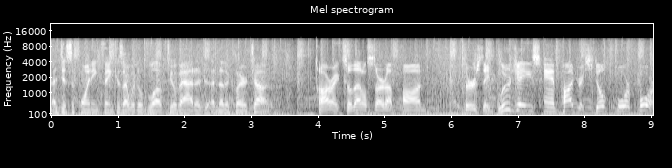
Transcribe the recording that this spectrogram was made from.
a disappointing thing because I would have loved to have added another Claret jug. All right, so that'll start up on Thursday. Blue Jays and Padres still 4 4.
